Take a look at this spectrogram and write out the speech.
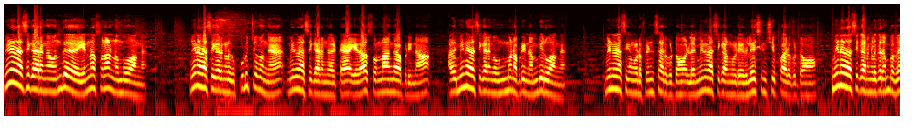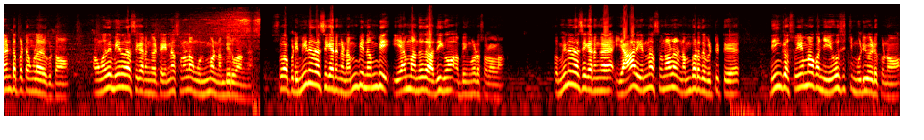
மீனராசிக்காரங்க வந்து என்ன சொன்னாலும் நம்புவாங்க. மீனராசிக்காரங்களுக்கு பிடிச்சவங்க மீனராசிக்காரங்ககிட்ட ஏதாவது சொன்னாங்க அப்படின்னா அது மீனராசிக்காரங்க உண்மைன்னு அப்படியே நம்பிடுவாங்க மீனராசிக்காரங்களோட ஃப்ரெண்ட்ஸாக இருக்கட்டும் இல்லை மீனராசிக்காரங்களுடைய ரிலேஷன்ஷிப்பாக இருக்கட்டும் மீனராசிக்காரங்களுக்கு ரொம்ப வேண்டப்பட்டவங்களா இருக்கட்டும் அவங்க வந்து மீனராசிக்காரங்கிட்ட என்ன சொன்னாலும் அவங்க உண்மை நம்பிடுவாங்க ஸோ அப்படி மீனராசிக்காரங்க நம்பி நம்பி ஏமாந்தது அதிகம் அப்படின்னு கூட சொல்லலாம். ஸோ மீனராசிக்காரங்க யார் என்ன சொன்னாலும் நம்புறதை விட்டுட்டு நீங்கள் சுயமாக கொஞ்சம் யோசித்து முடிவெடுக்கணும்.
